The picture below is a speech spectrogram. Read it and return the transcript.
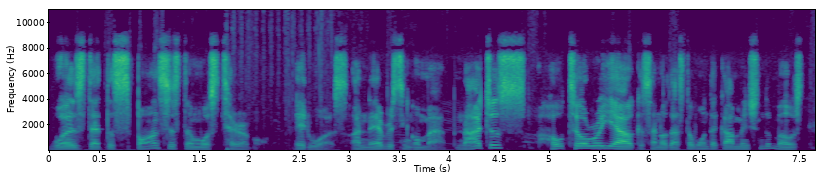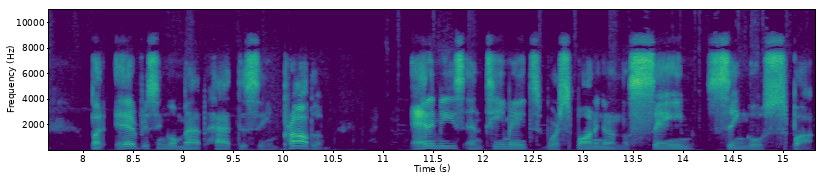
was that the spawn system was terrible. It was on every single map, not just Hotel Royale, because I know that's the one that got mentioned the most, but every single map had the same problem. Enemies and teammates were spawning on the same single spot.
